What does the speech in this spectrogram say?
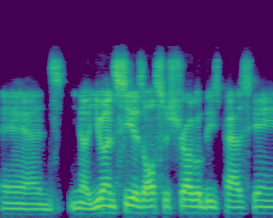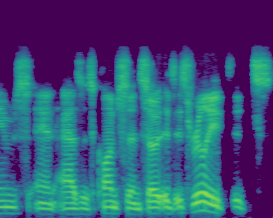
And you know, UNC has also struggled these past games, and as is Clemson. So it's it's really it's.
